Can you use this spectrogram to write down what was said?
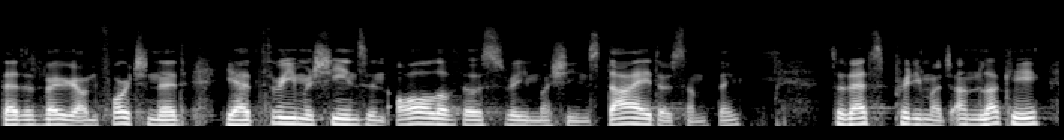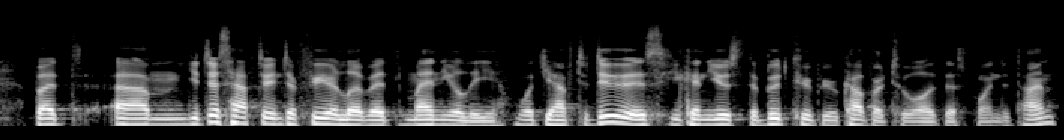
that is very unfortunate. You had three machines and all of those three machines died or something. So that's pretty much unlucky, but um, you just have to interfere a little bit manually. What you have to do is you can use the bootkube recover tool at this point in time.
